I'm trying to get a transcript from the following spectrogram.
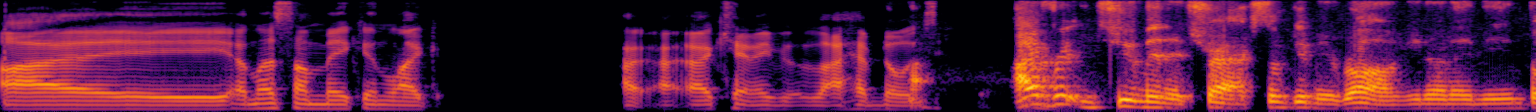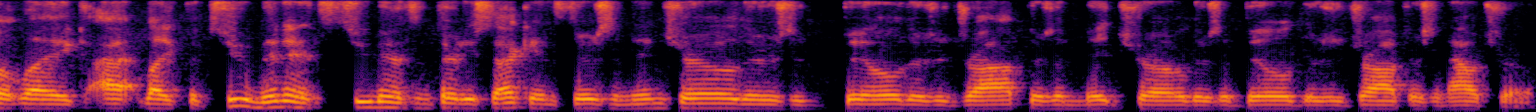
I unless I'm making like I I, I can't even. I have no. I've written two minute tracks. Don't get me wrong. You know what I mean. But like, I, like the two minutes, two minutes and thirty seconds. There's an intro. There's a build. There's a drop. There's a midtro. There's a build. There's a drop. There's an outro.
